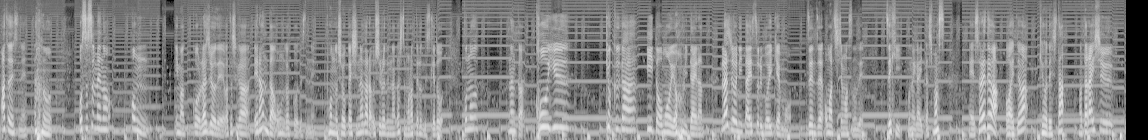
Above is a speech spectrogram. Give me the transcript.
あとですねあのおすすめの本今こうラジオで私が選んだ音楽をですね本の紹介しながら後ろで流してもらってるんですけどこのなんかこういう曲がいいと思うよ みたいなラジオに対するご意見も全然お待ちしてますのでぜひお願いいたします、えー、それではお相手は今日でした。また来週。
